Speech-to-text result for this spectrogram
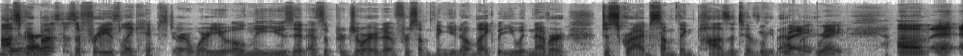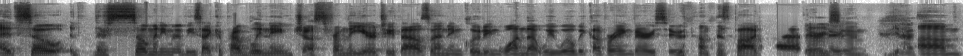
Oscar buzz is a phrase like hipster, where you only use it as a pejorative for something you don't like, but you would never describe something positively. That right, way. right. Um, and, and, so there's so many movies I could probably name just from the year 2000, including one that we will be covering very soon on this podcast. Very, very soon, yes. Um,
